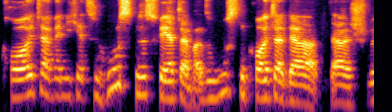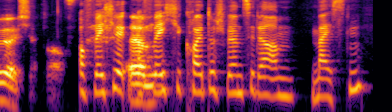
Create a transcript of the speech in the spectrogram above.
Kräuter, wenn ich jetzt ein hustendes Pferd habe, also Hustenkräuter, da, da schwöre ich ja drauf. Auf welche, ähm, auf welche Kräuter schwören Sie da am meisten?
